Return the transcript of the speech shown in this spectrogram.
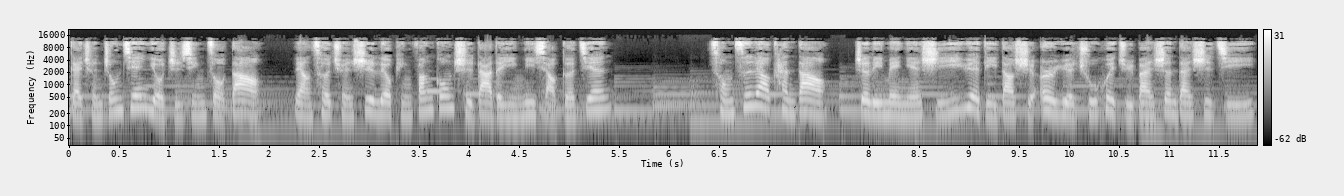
改成中间有直行走道，两侧全是六平方公尺大的隐秘小隔间。从资料看到，这里每年十一月底到十二月初会举办圣诞市集，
